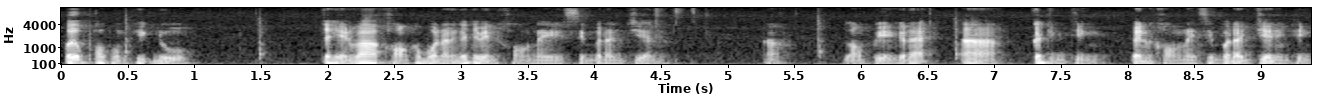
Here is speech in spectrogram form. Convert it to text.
ปุ๊บพอผมคลิกดู จะเห็นว่าของข้างบนนั้นก็จะเป็นของใน Simple Dungeon อะลองเปลี่ยนก็ได้ อ่า ก็จริงๆ เป็นของใน Simple Dungeon จริง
